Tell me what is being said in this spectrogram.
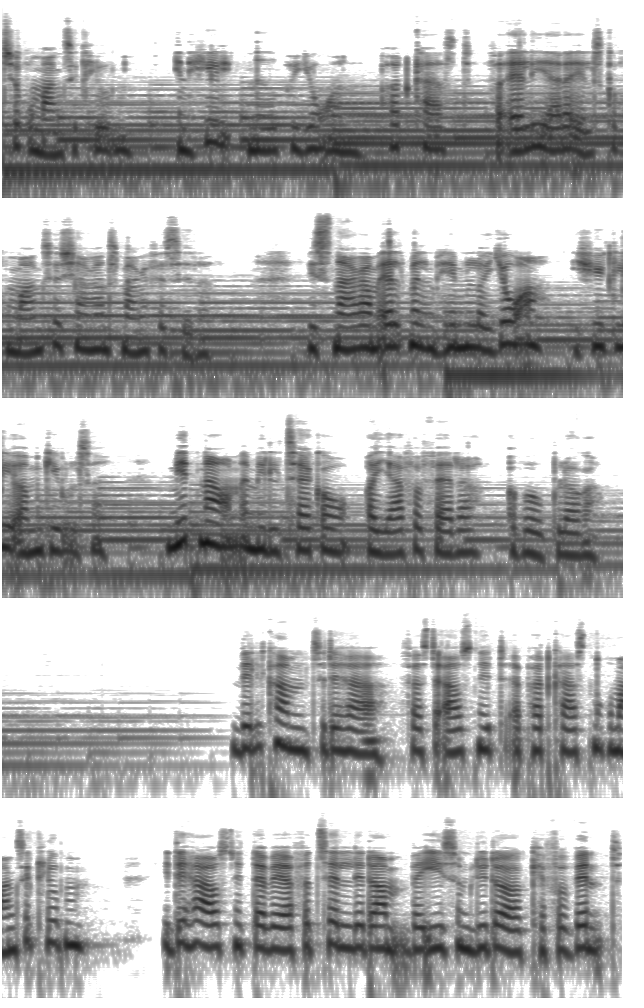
til Romanceklubben, en helt nede på jorden podcast for alle jer, der elsker romancegenrens mange facetter. Vi snakker om alt mellem himmel og jord i hyggelige omgivelser. Mit navn er Mille Taggaard, og jeg er forfatter og bogblogger. Velkommen til det her første afsnit af podcasten Romanceklubben. I det her afsnit der vil jeg fortælle lidt om, hvad I som lyttere kan forvente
